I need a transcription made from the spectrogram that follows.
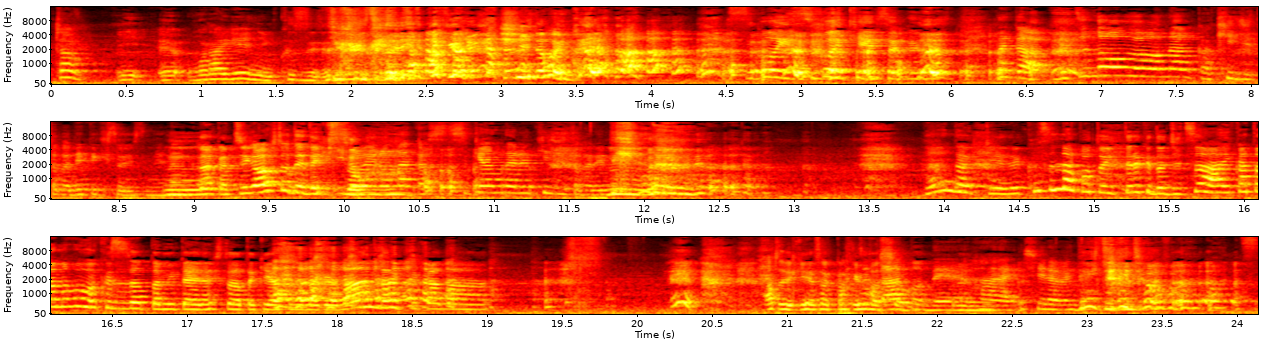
多分いえお笑い芸人クズで出てくる ひどい。すごいすごい検索なんか別のなんか記事とか出てきそうですね。うんなんか違う人出てきそう。いろいろなんかスキャンダル記事とか出てきそう。なんだっけねクズなこと言ってるけど実は相方の方がクズだったみたいな人だった気がするんだけどなんだっけかな。後で検索かけましょう。後で、うん。はい調べてみたいと思います。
